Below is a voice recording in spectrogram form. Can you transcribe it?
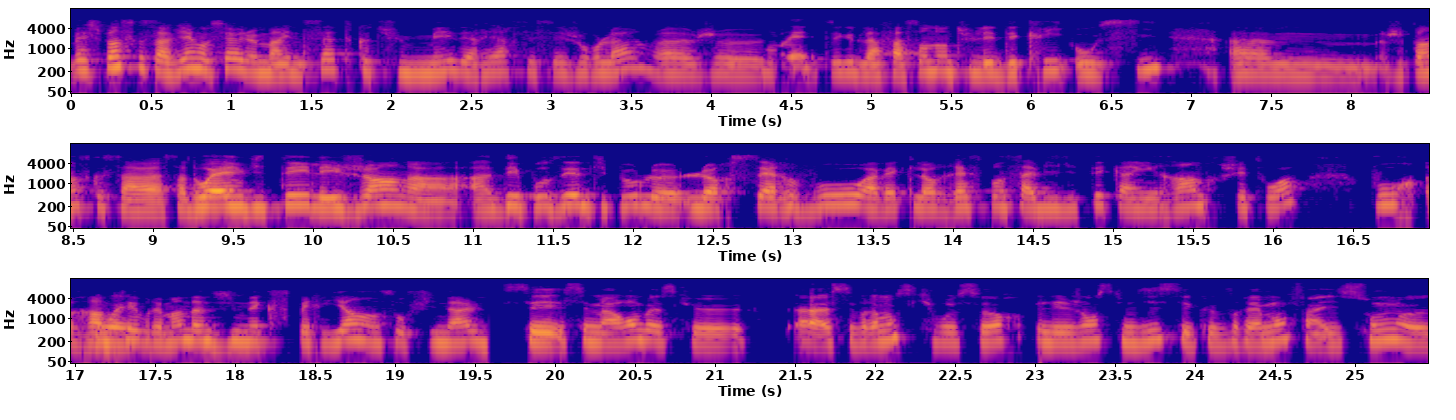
Mais je pense que ça vient aussi avec le mindset que tu mets derrière ces séjours-là. Euh, je, de la façon dont tu les décris aussi, euh, je pense que ça, ça, doit inviter les gens à, déposer un petit peu leur cerveau avec leurs responsabilités quand ils rentrent chez toi pour rentrer vraiment dans une expérience au final. C'est marrant parce que ah, c'est vraiment ce qui ressort. Les gens, ce qu'ils me disent, c'est que vraiment, ils sont euh,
